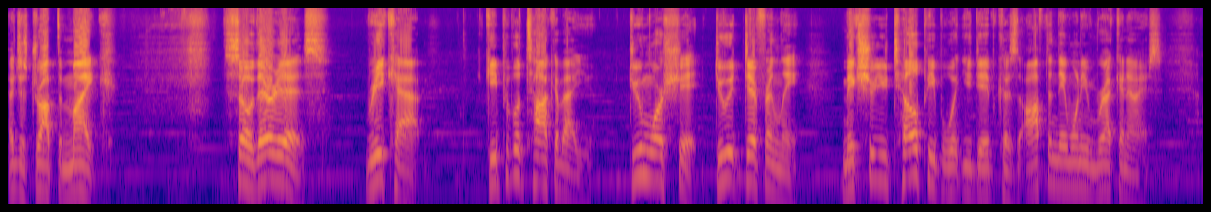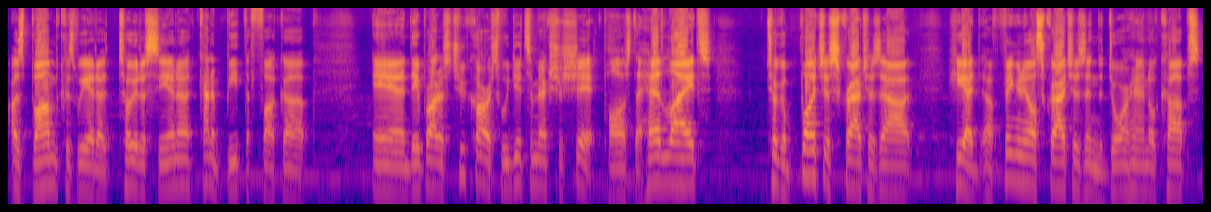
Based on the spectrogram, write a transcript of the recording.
I just dropped the mic. So there it is. Recap. Get people to talk about you do more shit. Do it differently. Make sure you tell people what you did because often they won't even recognize. I was bummed because we had a Toyota Sienna, kind of beat the fuck up. And they brought us two cars, so we did some extra shit. Polished the headlights, took a bunch of scratches out. He had uh, fingernail scratches in the door handle cups,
